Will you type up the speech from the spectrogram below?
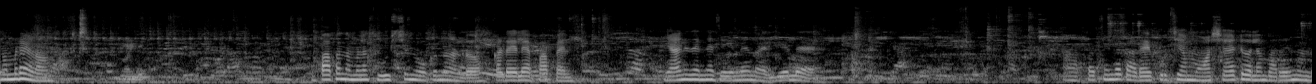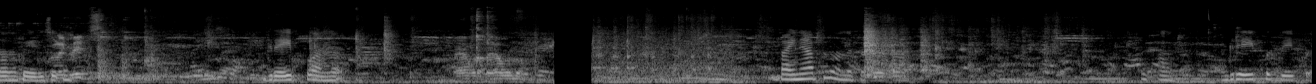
നമ്മുടെയാണോ? അപ്പാപ്പൻ നമ്മളെ സൂക്ഷിച്ച് നോക്കുന്നുണ്ടോ? കടയിലെ അപ്പാപ്പൻ. ഞാനിതന്നെ ചെയ്യുന്നതെന്ന് അറിയല്ലേ അപ്പച്ചന്റെ കടയെക്കുറിച്ച് ഞാൻ മോശമായിട്ട് വല്ലതും പറയുന്നുണ്ടോ എന്ന് പേടിച്ചിട്ട്? ഗ്രേപ്പ് വന്നു. പൈനാപ്പിൾ വന്നിട്ടുണ്ട് കേട്ടോ. Grape grape.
